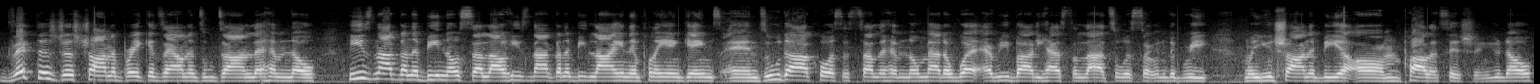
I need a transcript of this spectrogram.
Victor's just trying to break it down and do Don, let him know he's not going to be no sellout. He's not going to be lying and playing games. And Douda, of course, is telling him no matter what, everybody has to lie to a certain degree when you're trying to be a um, politician, you know.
